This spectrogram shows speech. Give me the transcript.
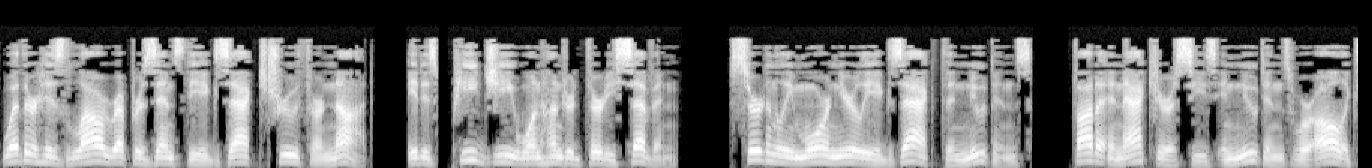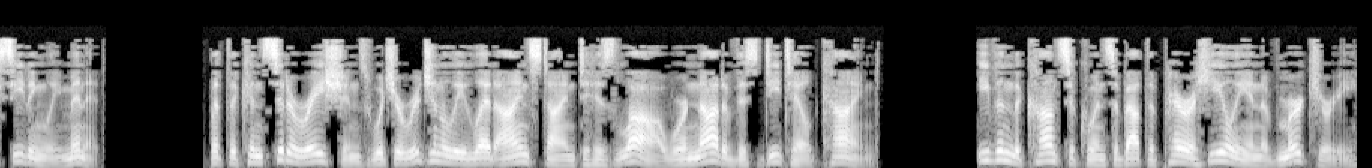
Whether his law represents the exact truth or not, it is, pg 137, certainly more nearly exact than Newton's, theta inaccuracies in Newton's were all exceedingly minute. But the considerations which originally led Einstein to his law were not of this detailed kind. Even the consequence about the perihelion of Mercury,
